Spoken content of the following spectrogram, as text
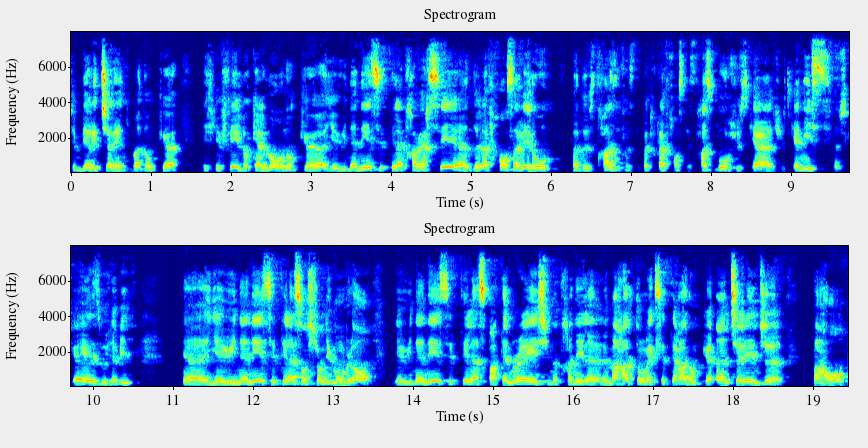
J'aime bien les challenges, moi, donc et je l'ai fait localement. Donc, il y a une année, c'était la traversée de la France à vélo, enfin de Strasbourg, enfin c'était pas toute la France, c'était Strasbourg jusqu'à jusqu'à Nice, jusqu'à Aise où j'habite. Euh, il y a eu une année, c'était l'ascension du Mont Blanc. Il y a eu une année, c'était la Spartan Race. Une autre année, le, marathon, etc. Donc, un challenge par an.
